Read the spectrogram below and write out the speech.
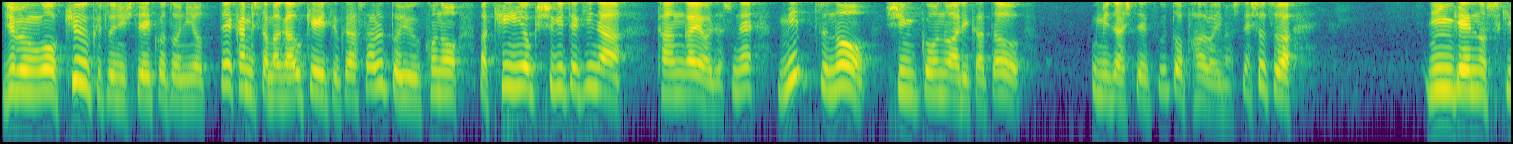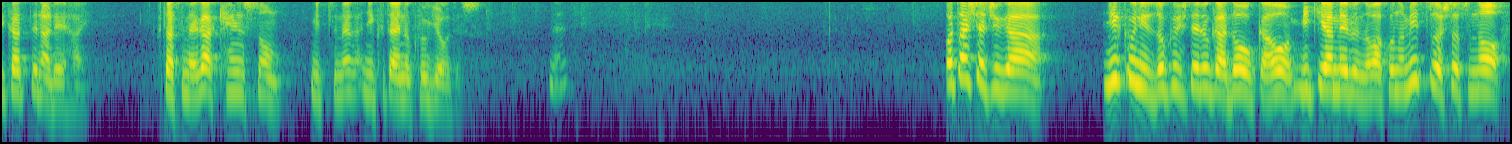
自分を窮屈にしていくことによって神様が受け入れてくださるというこの禁欲主義的な考えはですね3つの信仰の在り方を生み出していくとパウロは言いますね。一つは人間の好き勝手な礼拝2つ目が謙遜3つ目が肉体の苦行です。私たちが肉に属しているかどうかを見極めるのはこの3つを一つの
